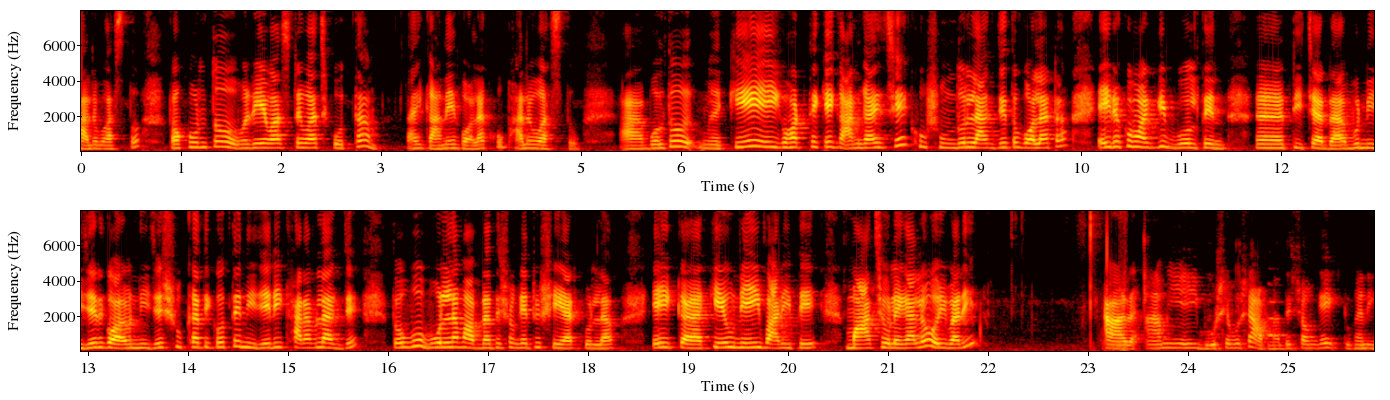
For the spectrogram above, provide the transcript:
ভালোবাসতো। তখন তো রেওয়াজ টেওয়াজ করতাম। তাই গানের গলা খুব ভালোবাসতো। আর বলতো, কে এই ঘর থেকে গান গাইছে? খুব সুন্দর লাগছে তো গলাটা। এইরকম আর কি বলতেন টিচাররা। নিজের নিজের সুখ্যাতি করতে নিজেরই খারাপ লাগছে। তবুও বললাম আপনাদের সঙ্গে একটু শেয়ার করলাম। এই কেউ নেই বাড়িতে। মা চলে গেল ওই বাড়ি। আর আমি এই বসে বসে আপনাদের সঙ্গে একটুখানি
